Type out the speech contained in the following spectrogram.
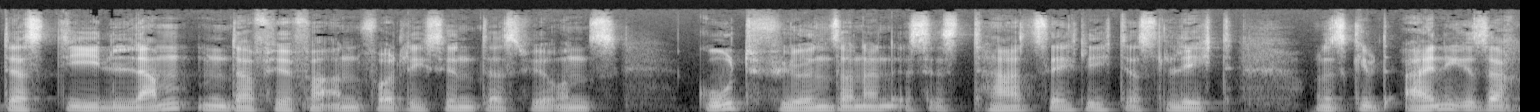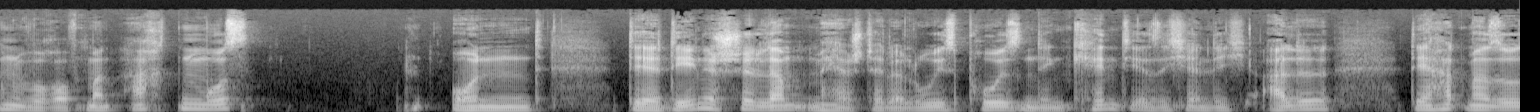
dass die Lampen dafür verantwortlich sind, dass wir uns gut fühlen, sondern es ist tatsächlich das Licht. Und es gibt einige Sachen, worauf man achten muss. Und der dänische Lampenhersteller Louis Poulsen, den kennt ihr sicherlich alle, der hat mal so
